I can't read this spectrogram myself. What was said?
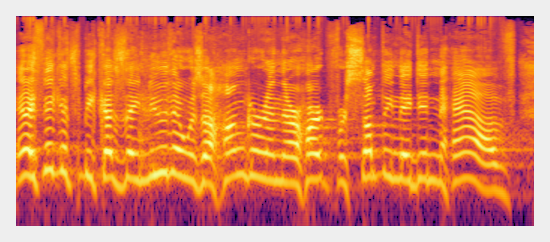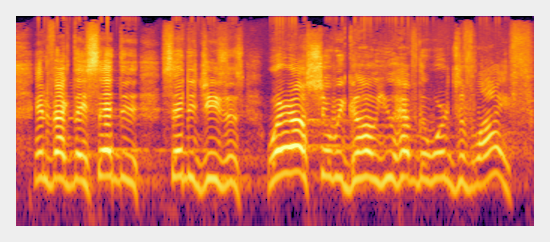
And I think it's because they knew there was a hunger in their heart for something they didn't have. In fact, they said to, said to Jesus, Where else shall we go? You have the words of life.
